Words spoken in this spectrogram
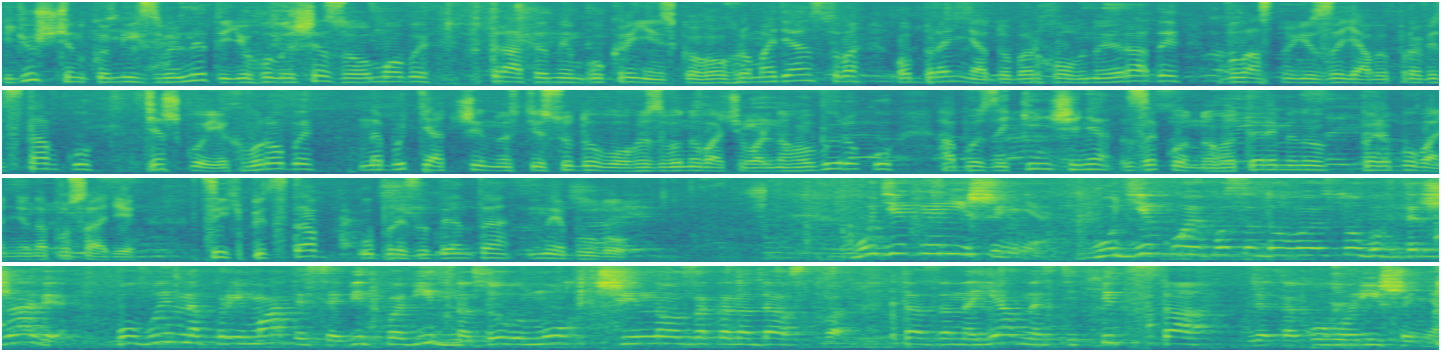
Ющенко міг звільнити його лише за умови втрати ним українського громадянства, обрання до Верховної Ради, власної заяви про відставку, тяжкої хвороби, набуття чинності судового звинувачувального вироку або закінчення законного терміну перебування на посаді. Цих підстав у президента не було. Будь-яке рішення будь-якої посадової особи в державі повинно прийматися відповідно до вимог чинного законодавства та за наявності підстав для такого рішення.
